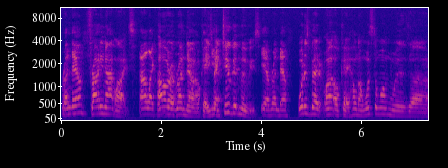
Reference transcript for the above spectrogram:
Rundown? Friday Night Lights. I like Oh, Rundown. right, Rundown. Okay, he's Yeah. made two good movies. Yeah, Rundown. What is better? Well, okay, hold on. What's the one with uh,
